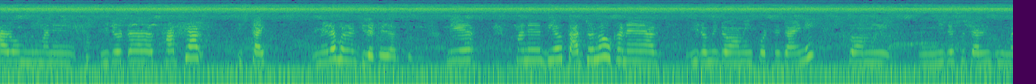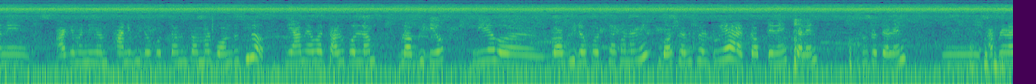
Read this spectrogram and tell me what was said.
আর অমনি মানে ভিডিওটা ছাড়ছে আর স্ট্রাইক মেরে মানে ডিলেট হয়ে যাচ্ছে। দিয়ে মানে দিয়েও তার জন্য ওখানে আর ভিডিও মিডিও আমি করতে যাইনি। তো আমি নিজস্ব চ্যানেল মানে আগে মানে আমি ফানি ভিডিও করতাম, তো আমার বন্ধ ছিল। দিয়ে আমি আবার চালু করলাম ব্লগ ভিডিও দিয়ে ব্লগ ভিডিও করছি এখন আমি। বর্ষা বিশাল টুয়ে আর টপ টেনে চ্যানেল দুটো চ্যানেল আপনারা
